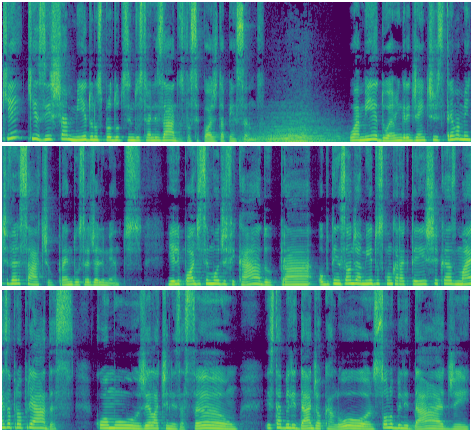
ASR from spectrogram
que, que existe amido nos produtos industrializados? Você pode estar pensando. O amido é um ingrediente extremamente versátil para a indústria de alimentos. E ele pode ser modificado para obtenção de amidos com características mais apropriadas, como gelatinização, estabilidade ao calor, solubilidade,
